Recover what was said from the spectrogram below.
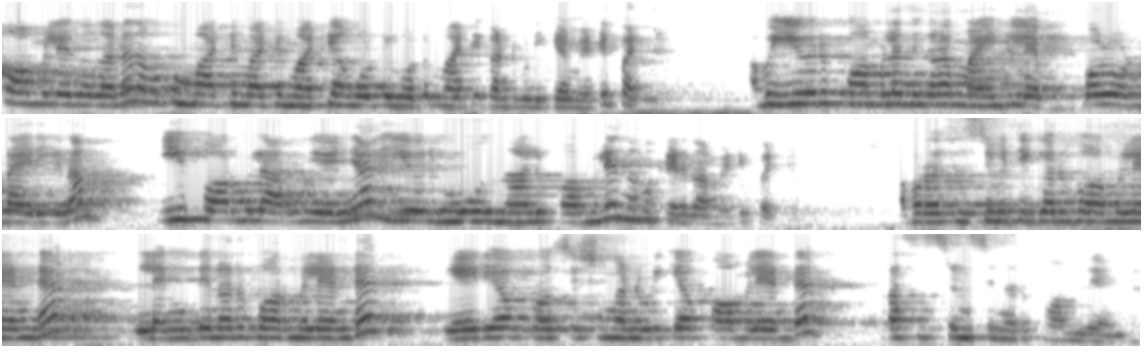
ഫോർമുല എന്ന് തന്നെ നമുക്ക് മാറ്റി മാറ്റി മാറ്റി അങ്ങോട്ടും ഇങ്ങോട്ടും മാറ്റി കണ്ടുപിടിക്കാൻ വേണ്ടി പറ്റും. അപ്പൊ ഈ ഒരു ഫോർമുല നിങ്ങളുടെ മൈൻഡിൽ എപ്പോഴും ഉണ്ടായിരിക്കണം. ഈ ഫോർമുല അറിഞ്ഞു കഴിഞ്ഞാൽ ഈ ഒരു മൂന്ന് നാല് ഫോർമുല നമുക്ക് എഴുതാൻ വേണ്ടി പറ്റും. അപ്പൊ റെസിസ്റ്റിവിറ്റിക്ക് ഒരു ഫോർമുലയുണ്ട് ലെങ്തിന് ഒരു ഫോർമുലയുണ്ട് ഏരിയ ഓഫ് പ്രോസിഷൻ കണ്ടുപിടിക്കാൻ ഫോർമുലയുണ്ട് റെസിസ്റ്റൻസിന് ഒരു ഫോർമുലയുണ്ട്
